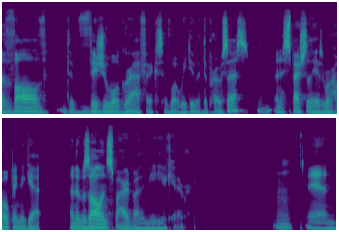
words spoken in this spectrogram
evolve the visual graphics of what we do with the process Mhm. and especially as we're hoping to get and it was all inspired by the media kit right Mm. and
